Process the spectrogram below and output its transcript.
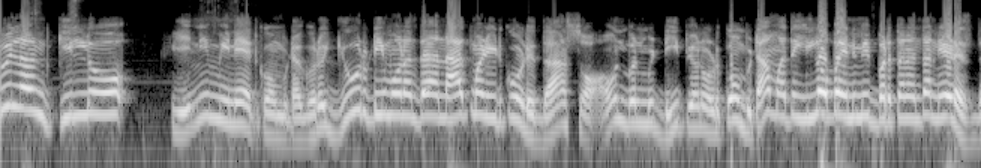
ಗುರು ಇಲ್ಲ ಒಂದು ಕಿಲ್ಲು ಎನಿಮಿನೇ ಎತ್ಕೊಂಡ್ಬಿಟ್ಟ. ಗುರು, ಇವ್ರ ಟೀಮ್ ಅಂತ ನಾಕ್ ಮಾಡಿ ಇಟ್ಕೊಂಡಿದ್ದ ಸೊ ಅವ್ನು ಬಂದ್ಬಿಟ್ಟು ಡಿ ಪಿ ಅವ್ನು ಹೊಡ್ಕೊಂಡ್ಬಿಟ್ಟ. ಮತ್ತೆ ಇಲ್ಲೊಬ್ಬ ಎನಿಮಿ ಬರ್ತಾನಂತ ನೇಡಿಸ್ದ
